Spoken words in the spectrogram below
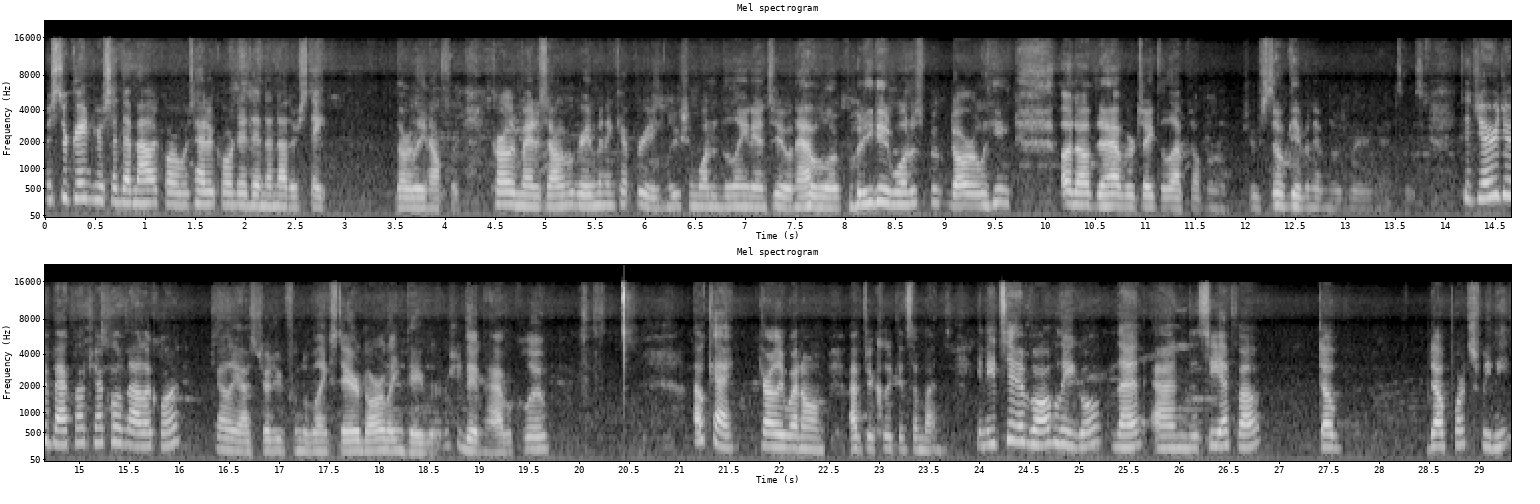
Mr. Granger said that Malachor was headquartered in another state. Darlene offered. Carly made a sound of agreement and kept reading. Lucian wanted to lean in too and have a look, but he didn't want to spook Darlene enough to have her take the laptop from him. She was still giving him those weird glances. Did Jerry do a background check on Malachor? Kelly asked, judging from the blank stare Darling her. She didn't have a clue. Okay, Charlie went on after clicking some buttons. You need to involve legal, then, and the CFO, Del, Delbert Sweeney.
